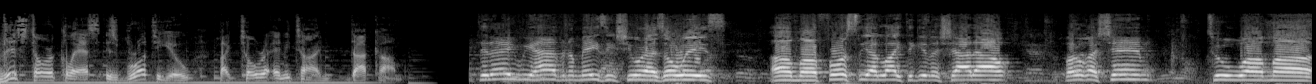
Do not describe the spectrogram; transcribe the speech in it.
This Torah class is brought to you by TorahAnytime.com. Today we have an amazing shiur as always. Um, uh, firstly, I'd like to give a shout out, Baruch Hashem, to um, uh,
